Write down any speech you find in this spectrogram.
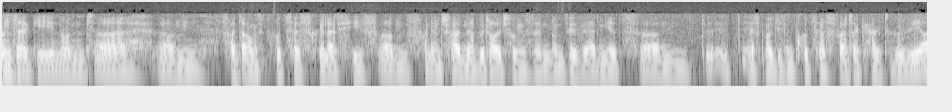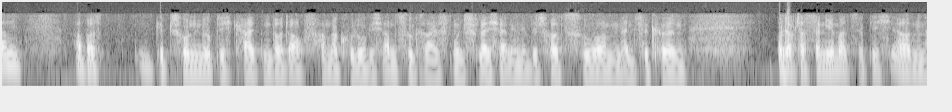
unser Gen- und äh, ähm, Verdauungsprozess relativ ähm, von entscheidender Bedeutung sind. Und wir werden jetzt ähm, erstmal diesen Prozess weiter charakterisieren. Aber es gibt schon Möglichkeiten, dort auch pharmakologisch anzugreifen und vielleicht einen Inhibitor zu ähm, entwickeln. Und ob das dann jemals wirklich ähm,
